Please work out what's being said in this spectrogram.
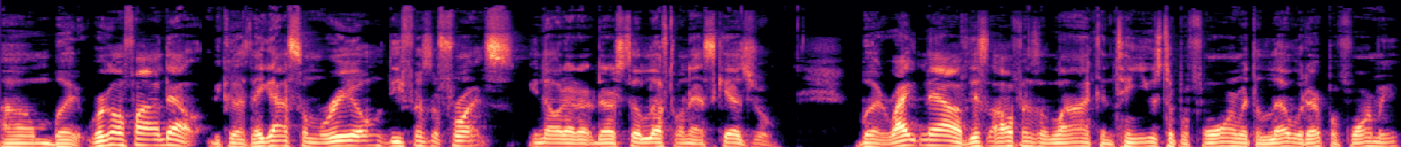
Um, but we're going to find out because they got some real defensive fronts, you know, that are, that are still left on that schedule. But right now, if this offensive line continues to perform at the level they're performing,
